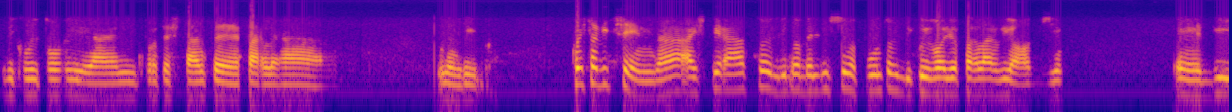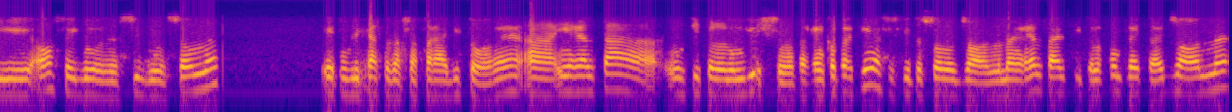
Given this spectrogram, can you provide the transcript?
di cui poi eh, il protestante parlerà nel libro. Questa vicenda ha ispirato il libro bellissimo appunto di cui voglio parlarvi oggi, eh, di Ofegur Sigurdsson, e pubblicato da Safara Editore, ha in realtà un titolo lunghissimo, perché in copertina si è scritto solo John, ma in realtà il titolo completo è John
